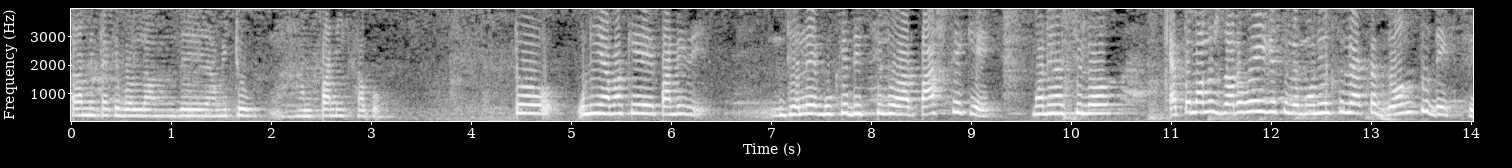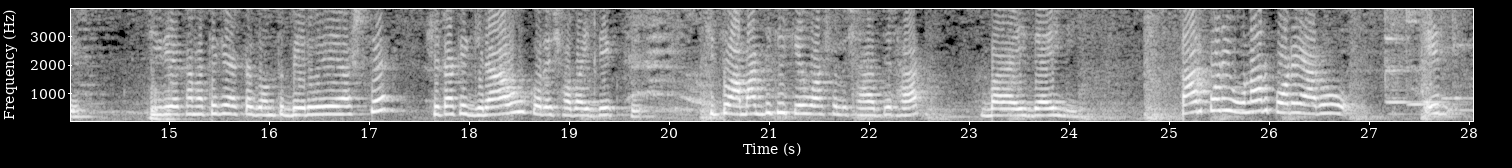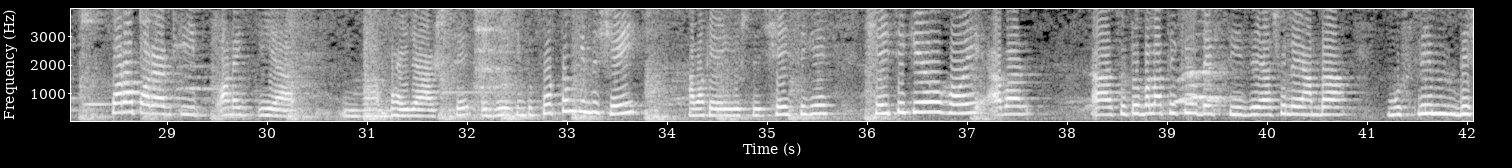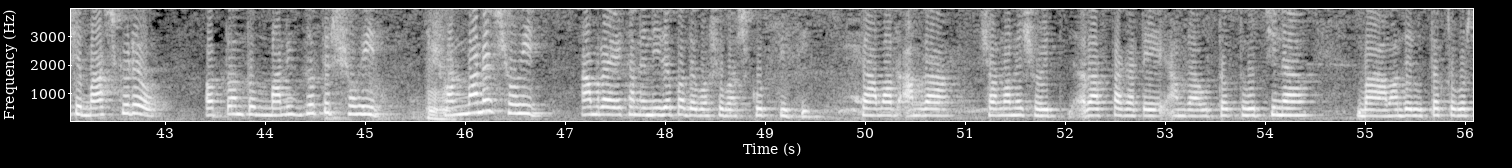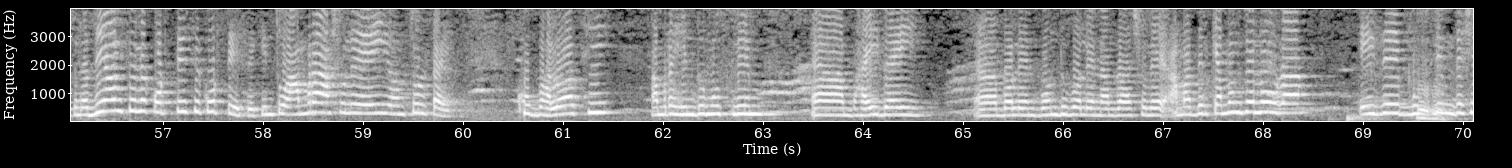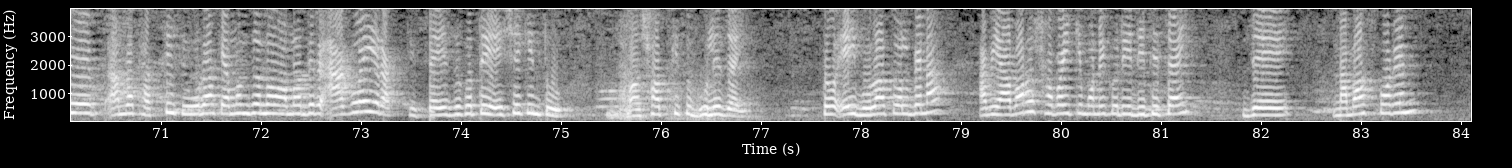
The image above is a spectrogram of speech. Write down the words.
তা আমি তাকে বললাম যে আমি একটু পানি খাব। তো উনি আমাকে পানি ঢেলে মুখে দিচ্ছিল আর পাশ থেকে মনে হচ্ছিল এত মানুষ জড়ো হয়ে গেছিল, মনে হচ্ছিল একটা জন্তু দেখছে। চিড়িয়াখানা থেকে একটা জন্তু বের হয়ে আসছে, সেটাকে ঘেরাও করে সবাই দেখছে। কিন্তু আমার দিকে কেউ আসলে সাহায্যের হাত বাড়াই দেয়নি। তারপরে ওনার পরে আরও এর পরা পর আর কি অনেক ইয়া ভাইরা আসছে। এগিয়ে কিন্তু প্রথম কিন্তু সেই আমাকে এগিয়ে করছে সেই থেকে সেই থেকেও হয় আবার ছোটোবেলা থেকেও দেখছি যে আসলে আমরা মুসলিম দেশে বাস করেও অত্যন্ত মানিজ্যতের সহিত সম্মানের সহিত আমরা এখানে নিরাপদে বসবাস করতেছি। তা আমার আমরা সম্মানের সহিত রাস্তাঘাটে আমরা উত্তপ্ত হচ্ছি না বা আমাদের উত্তপ্ত করছে না। যে অঞ্চলে করতেছে করতেছে কিন্তু আমরা আসলে এই অঞ্চলটায় খুব ভালো আছি। আমরা হিন্দু মুসলিম ভাই ভাই বলেন বন্ধু বলেন আমরা আসলে আমাদের কেমন যেন ওরা এই যে মুসলিম দেশে আমরা থাকতেছি ওরা কেমন যেন আমাদের আগলাইয়ে রাখতেছে। এই জগতে এসে কিন্তু সব কিছু ভুলে যাই তো এই ভোলা চলবে না। আমি আবারও সবাইকে মনে করিয়ে দিতে চাই যে নামাজ পড়েন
